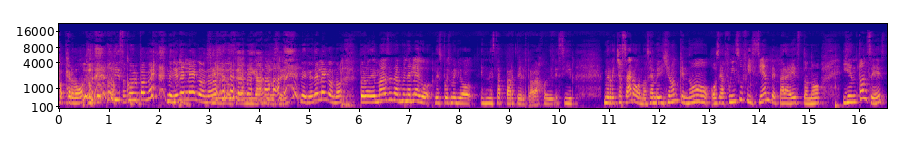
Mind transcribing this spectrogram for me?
oh, perdón, discúlpame, me dio en el ego, ¿no? Sí, lo sé, amiga, lo sé. me dio en el ego, ¿no? Pero además de darme en el ego, después me dio en esta parte del trabajo de decir, me rechazaron, o sea, me dijeron que no, o sea, fui insuficiente para esto, ¿no? Y entonces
